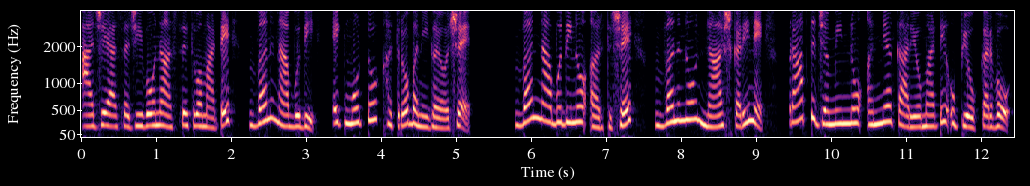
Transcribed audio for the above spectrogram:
આજે આ સજીવોના અસ્તિત્વ માટે વન નાબૂદી એક મોટો ખતરો બની ગયો છે. વન નાબૂદીનો અર્થ છે વનનો નાશ કરીને પ્રાપ્ત જમીનનો અન્ય કાર્યો માટે ઉપયોગ કરવો.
